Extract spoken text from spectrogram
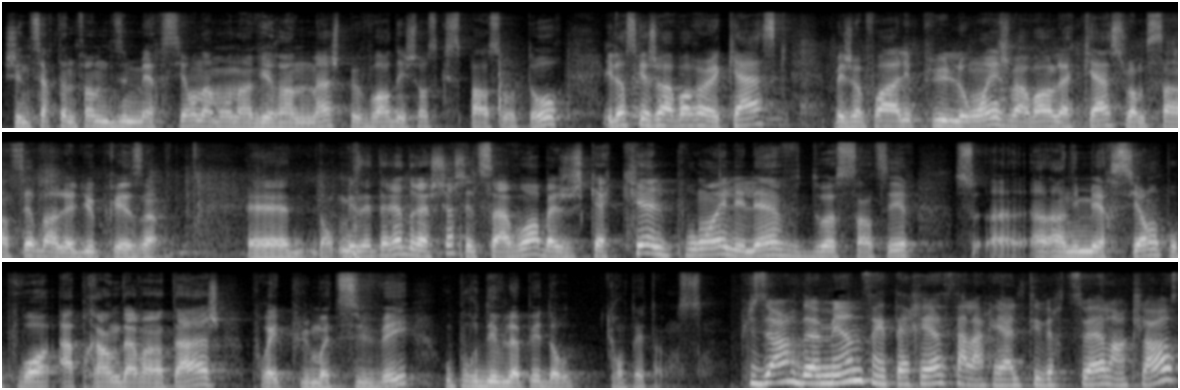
j'ai une certaine forme d'immersion dans mon environnement. Je peux voir des choses qui se passent autour. Et lorsque je vais avoir un casque, bien, je vais pouvoir aller plus loin. Je vais avoir le casque, je vais me sentir dans le lieu présent. Euh, donc, mes intérêts de recherche, c'est de savoir ben, jusqu'à quel point l'élève doit se sentir en immersion pour pouvoir apprendre davantage, pour être plus motivé ou pour développer d'autres compétences. Plusieurs domaines s'intéressent à la réalité virtuelle en classe,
